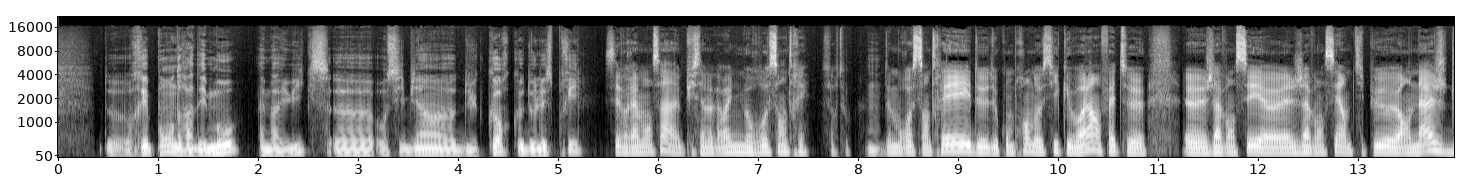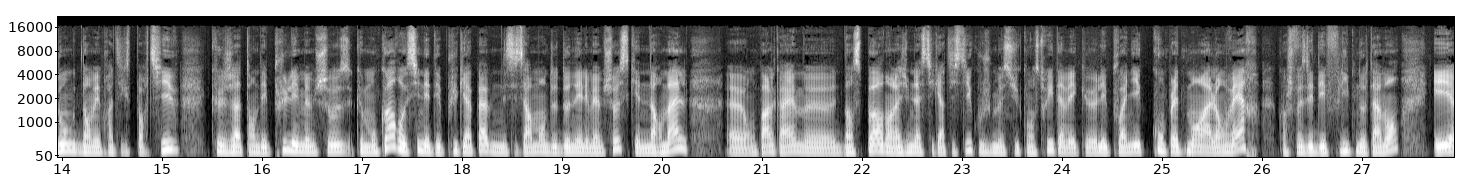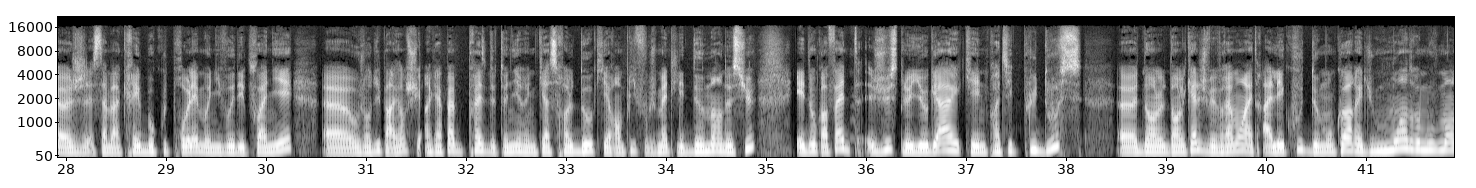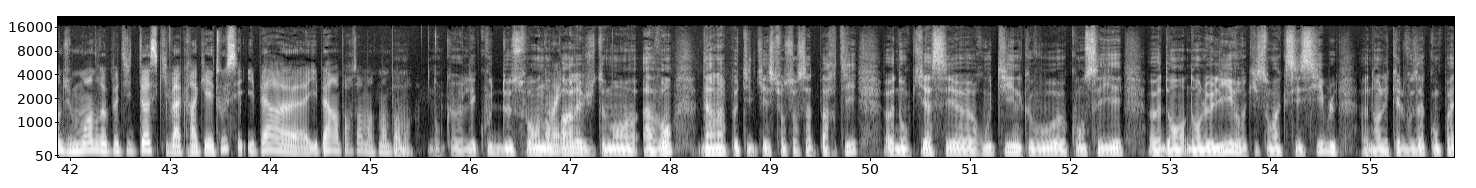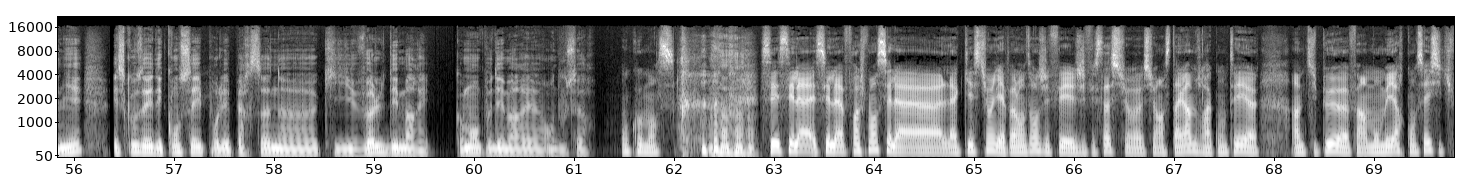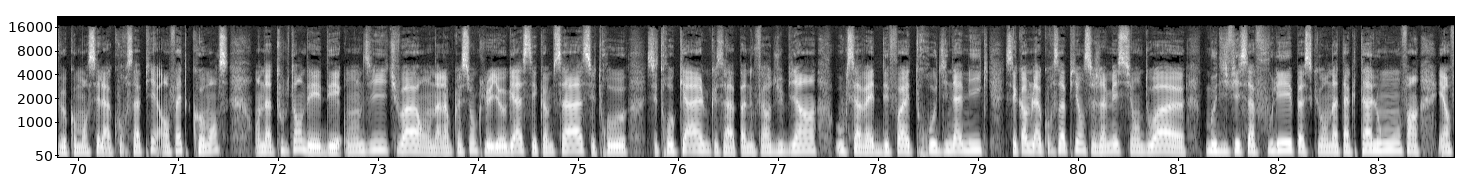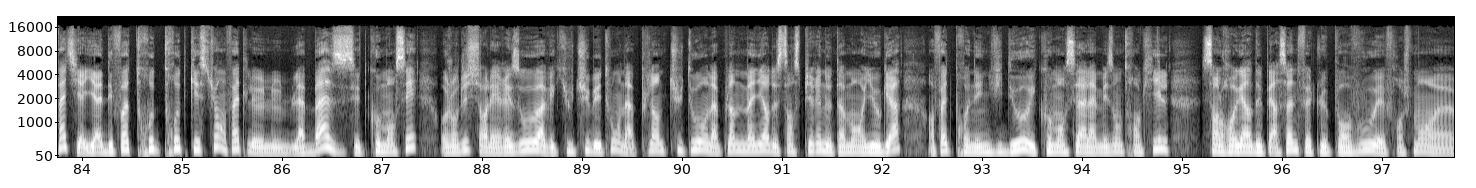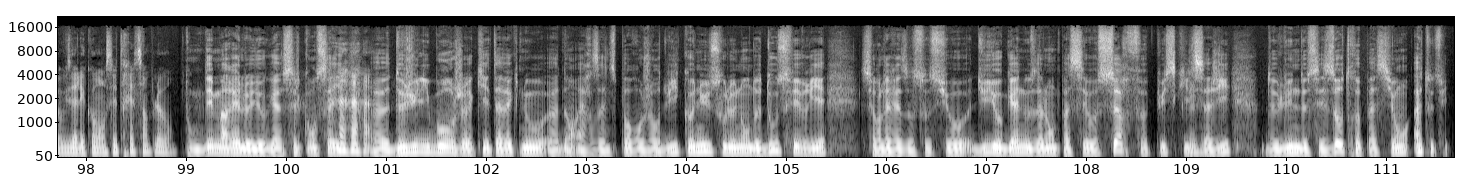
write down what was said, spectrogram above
répondre à des mots MAUX, euh, aussi bien euh, du corps que de l'esprit. C'est vraiment ça. Et puis ça m'a permis de me recentrer surtout, mmh. de me recentrer et de, comprendre aussi que voilà, en fait, euh, euh, j'avançais, euh, j'avançais un petit peu en âge, donc dans mes pratiques sportives, que j'attendais plus les mêmes choses, que mon corps aussi n'était plus capable nécessairement de donner les mêmes choses, ce qui est normal. on parle quand même d'un sport dans la gymnastique artistique où je me suis construite avec les poignets complètement à l'envers quand je faisais des flips notamment, et ça m'a créé beaucoup de problèmes au niveau des poignets. Aujourd'hui, par exemple, je suis incapable presque de tenir une casserole d'eau qui est remplie, il faut que je mette les deux mains dessus. Et donc, en fait, juste le yoga, qui est une pratique plus douce, euh, dans, dans, lequel je vais vraiment être à l'écoute de mon corps et du moindre mouvement, du moindre petit os qui va craquer et tout, c'est hyper, euh, hyper important maintenant pour mmh. moi. Donc, euh, l'écoute de soi, on en parlait justement avant. Dernière petite question sur cette partie. donc, il y a ces routines que vous conseillez dans, dans, le livre qui sont accessibles, dans lesquelles vous accompagnez. Est-ce que vous avez des conseils pour les personnes qui veulent démarrer? Comment on peut démarrer en douceur? On commence. c'est la, la, franchement, c'est la, la, question. Il y a pas longtemps, j'ai fait, j'ai fait ça sur, sur Instagram. Je racontais euh, un petit peu, euh, enfin, mon meilleur conseil si tu veux commencer la course à pied. En fait, commence. On a tout le temps des, on dit, tu vois, on a l'impression que le yoga c'est comme ça, c'est trop, c'est trop calme, que ça va pas nous faire du bien, ou que ça va être des fois être trop dynamique. C'est comme la course à pied. On sait jamais si on doit euh, modifier sa foulée parce qu'on attaque talon. Enfin, et en fait, il y, a des fois trop, trop de questions. En fait, la base, c'est de commencer. Aujourd'hui, sur les réseaux, avec YouTube et tout, on a plein de tutos, on a plein de manières de s'inspirer notamment en yoga, en fait, prenez une vidéo et commencez à la maison tranquille, sans le regard de personne, faites-le pour vous et franchement, euh, vous allez commencer très simplement. Donc démarrez le yoga, c'est le conseil euh, de Julie Bourges qui est avec nous euh, dans Herzen Sport aujourd'hui, connue sous le nom de 12 février sur les réseaux sociaux. Du yoga, nous allons passer au surf puisqu'il s'agit de l'une de ses autres passions. À tout de suite.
